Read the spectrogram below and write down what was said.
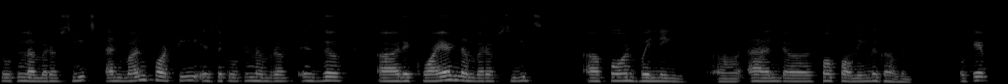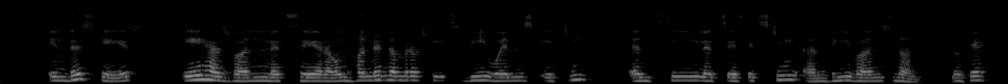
total number of seats, and 140 is the total number of is the uh, required number of seats for winning uh, and uh, for forming the government. Okay. In this case, A has won, let's say, around 100 number of seats. B wins 80, and C, let's say, 60, and D wins none. Okay.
